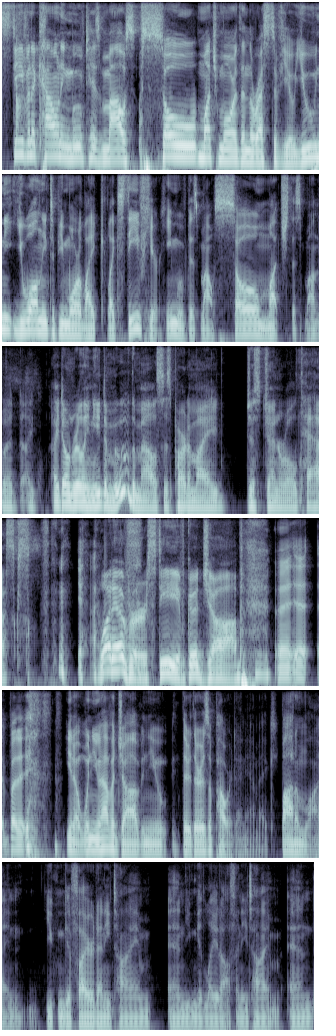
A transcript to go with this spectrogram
Steve in accounting moved his mouse so much more than the rest of you. You need, you all need to be more like like Steve here. He moved his mouse so much this month. but I, I don't really need to move the mouse as part of my just general tasks. yeah. Whatever, Steve, good job. Uh, it, but it, you know, when you have a job and you there there is a power dynamic. Bottom line, you can get fired anytime and you can get laid off anytime, and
